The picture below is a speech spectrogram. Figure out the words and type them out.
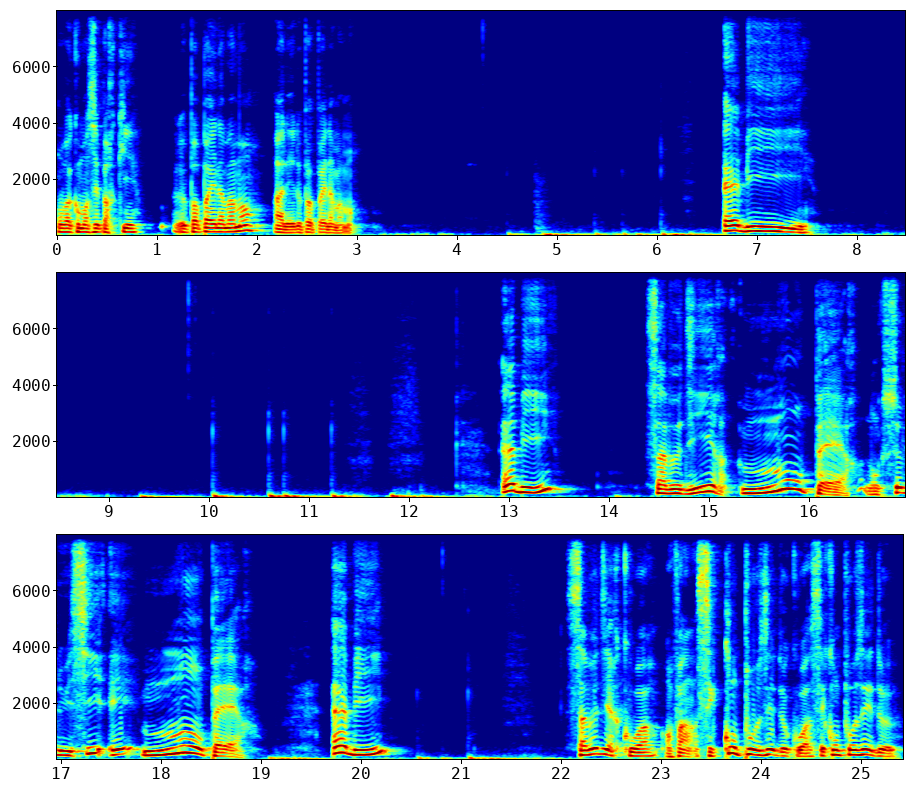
On va commencer par qui? Le papa et la maman? Allez, le papa et la maman. Abi. Abi, ça veut dire mon père. Donc celui-ci est mon père. Abi, ça veut dire quoi? Enfin, c'est composé de quoi? C'est composé de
